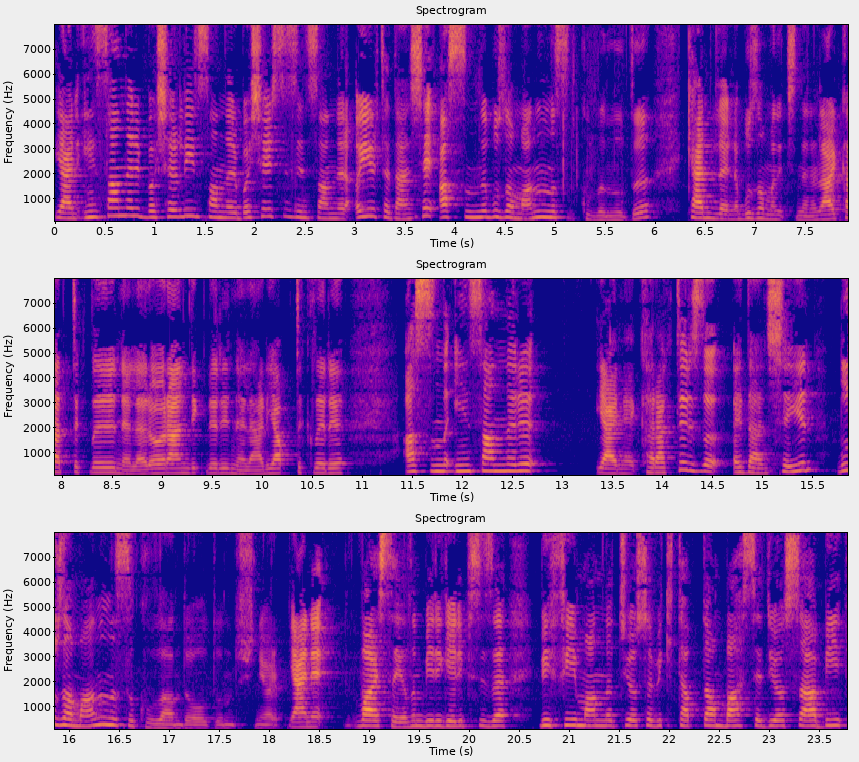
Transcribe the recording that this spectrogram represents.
yani insanları başarılı insanları başarısız insanları ayırt eden şey aslında bu zamanın nasıl kullanıldığı, kendilerine bu zaman içinde neler kattıkları, neler öğrendikleri, neler yaptıkları. Aslında insanları yani karakterize eden şeyin bu zamanı nasıl kullandığı olduğunu düşünüyorum. Yani varsayalım biri gelip size bir film anlatıyorsa, bir kitaptan bahsediyorsa, bir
